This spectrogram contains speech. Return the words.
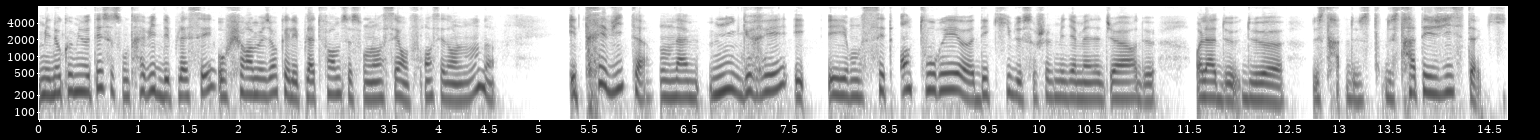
mais nos communautés se sont très vite déplacées au fur et à mesure que les plateformes se sont lancées en France et dans le monde. Et très vite, on a migré et, on s'est entouré euh, d'équipes de social media managers, de voilà, de, de, euh, de, de, stratégistes qui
